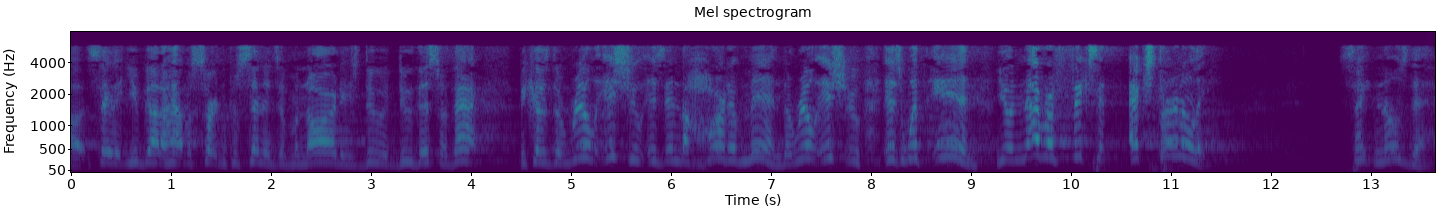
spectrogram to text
uh, say that you've got to have a certain percentage of minorities do do this or that because the real issue is in the heart of men. The real issue is within. You'll never fix it externally. Satan knows that.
